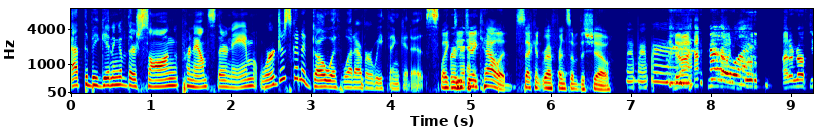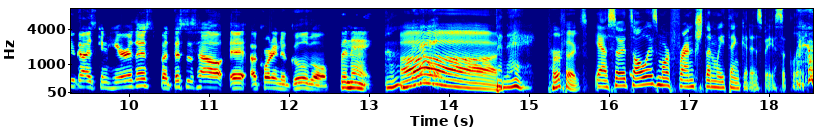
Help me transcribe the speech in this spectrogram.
at the beginning of their song pronounce their name, we're just gonna go with whatever we think it is. Like DJ Khaled, second reference of the show. No, I, have Another on one. I don't know if you guys can hear this, but this is how, it, according to Google, Benet. Huh? Ah, Benet. perfect. Yeah, so it's always more French than we think it is, basically.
